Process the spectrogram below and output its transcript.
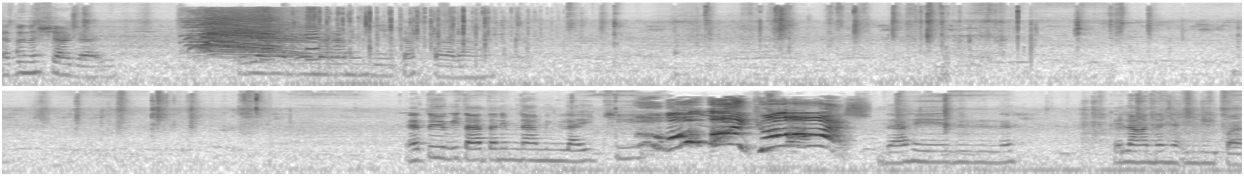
Ito na siya guys. Kailangan ay maraming butas para Ito yung itatanim naming lychee. Oh my gosh! Dahil kailangan na niya ilipat.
